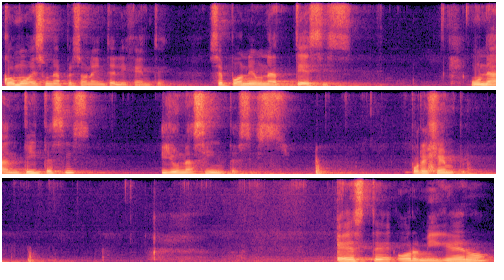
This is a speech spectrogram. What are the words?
¿Cómo es una persona inteligente? Se pone una tesis, una antítesis y una síntesis. Por ejemplo, este hormiguero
